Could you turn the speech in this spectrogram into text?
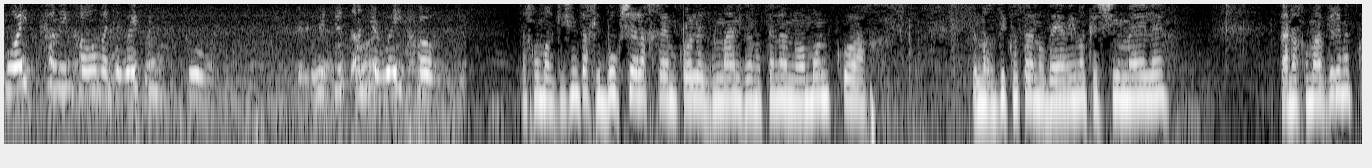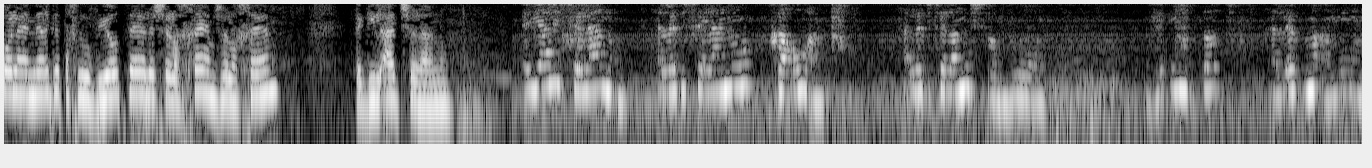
boys coming home on the way from school. Were just on their way home. אנחנו מרגישים את החיבוק שלכם כל הזמן, זה נותן לנו המון כוח. זה מחזיק אותנו בימים הקשים האלה, ואנחנו מעבירים את כל האנרגיות החיוביות האלה שלכם, שלכם, לגלעד שלנו. איילי שלנו, הלב שלנו קרוע, הלב שלנו שבור, ועם זאת, הלב מאמין.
